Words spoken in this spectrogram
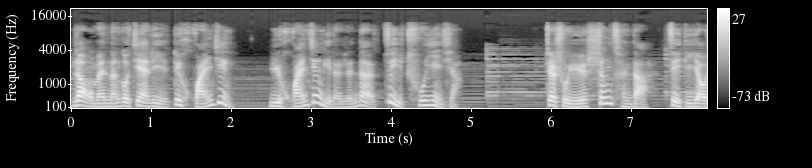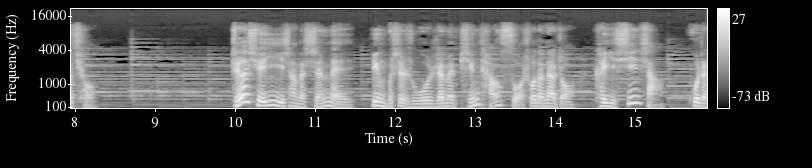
让我们能够建立对环境与环境里的人的最初印象。这属于生存的最低要求。哲学意义上的审美，并不是如人们平常所说的那种可以欣赏或者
